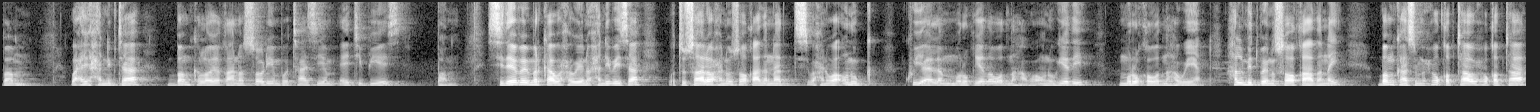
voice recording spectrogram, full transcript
bum waxay xanibtaa bamka loo yaqaano sodium potassium atps bum sidee bay markaa waxa u xanibaysaa tusaale waxaynu u soo qaadanaa waxaan waa unug ku yaalla muruqyada wadnaha waa unugyadii muruqa wadnaha weeyaan. Hal mid baynu soo qaadanay bamkaasi muxuu qabtaa? Wuxuu qabtaa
